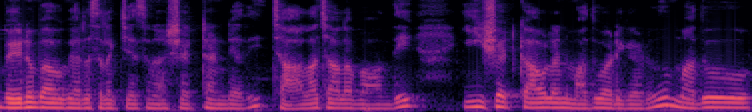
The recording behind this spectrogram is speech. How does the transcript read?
వేణుబాబు గారు సెలెక్ట్ చేసిన షర్ట్ అండి అది. చాలా చాలా బాగుంది. ఈ షర్ట్ కావాలని మధు అడిగాడు. మధు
